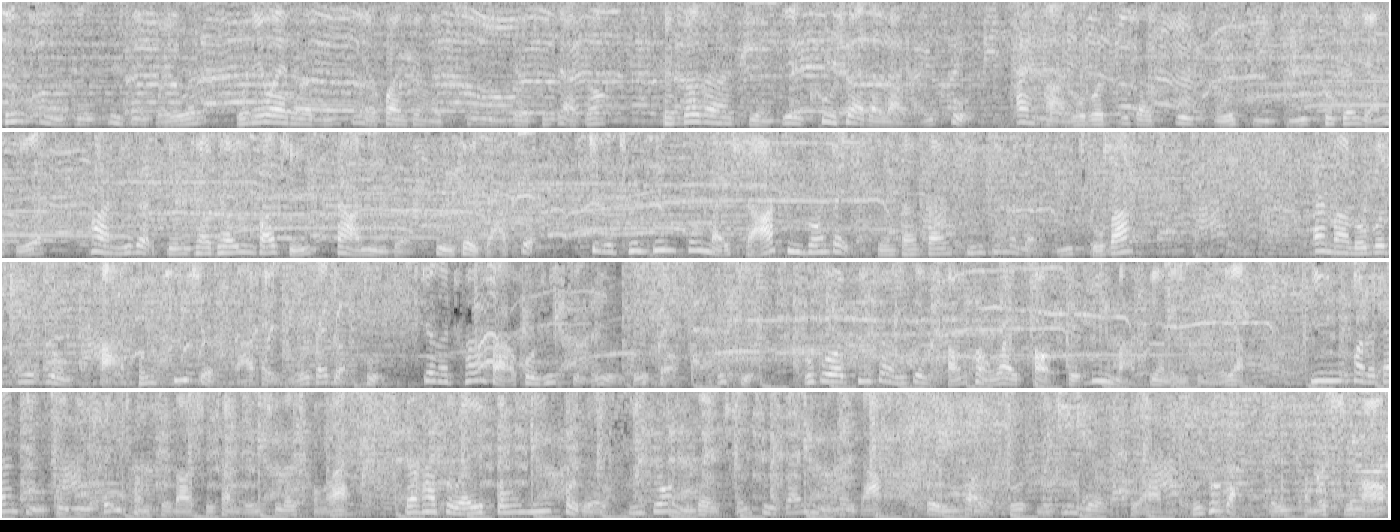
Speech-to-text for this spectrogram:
天气已经日渐回温，国内外的明星也换上了轻盈的春夏装，很多的简便酷帅的懒人裤，艾玛罗伯兹的复古麂皮粗跟凉鞋，帕尼的仙飘飘印花裙，大蜜的刺绣夹克。这个春天该买啥新装备？先翻翻新鲜的衣橱吧。艾玛罗伯兹用卡通 T 恤搭配牛仔短裤，这样的穿法或许显得有些小孩子气，不过披上一件长款外套就立马变了一副模样。低龄化的单品最近非常受到时尚人士的宠爱，将它作为风衣或者西装一类成熟单品的内搭，会营造出一定的可爱的成熟感，非常的时髦。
